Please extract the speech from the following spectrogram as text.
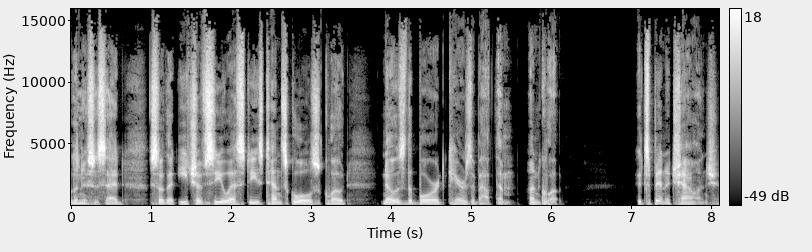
Llanusa said, so that each of CUSD's 10 schools, quote, knows the board cares about them, unquote. It's been a challenge.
